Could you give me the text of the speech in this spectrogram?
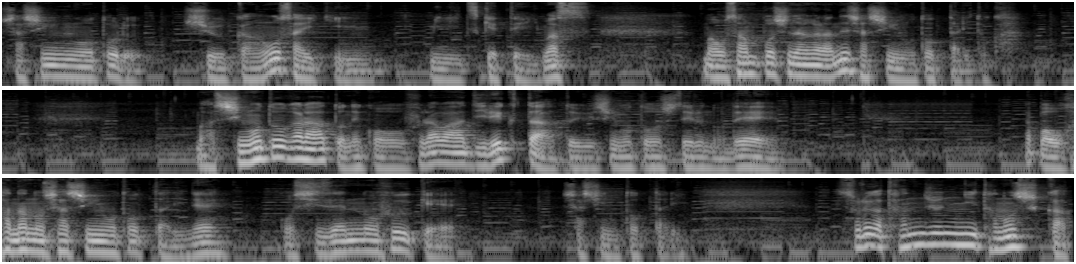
写真を撮る習慣を最近身につけています。まあ、お散歩しながらね写真を撮ったりとかまあ仕事柄あとねこうフラワーディレクターという仕事をしているのでやっぱお花の写真を撮ったりねこう自然の風景写真撮ったりそれが単純に楽しかっ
